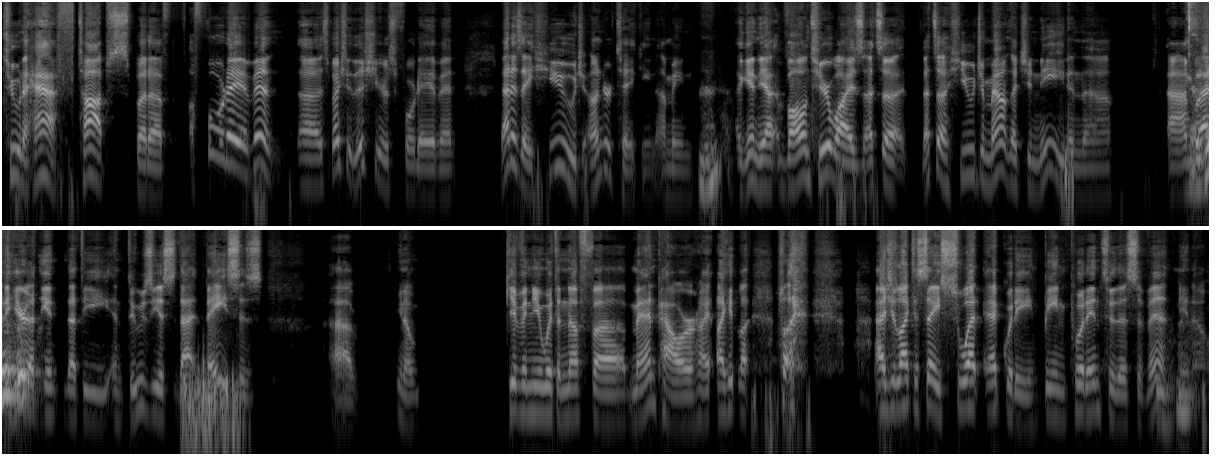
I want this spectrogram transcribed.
two and a half tops, but a, a four day event, uh, especially this year's four day event, that is a huge undertaking. I mean, Mhm. again, yeah, volunteer wise, that's a, that's a huge amount that you need. And, uh, I'm glad to hear that the that the enthusiasts that base is, uh, you know, giving you with enough uh, manpower. I, like, like, as you like to say, sweat equity being put into this event. You know,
